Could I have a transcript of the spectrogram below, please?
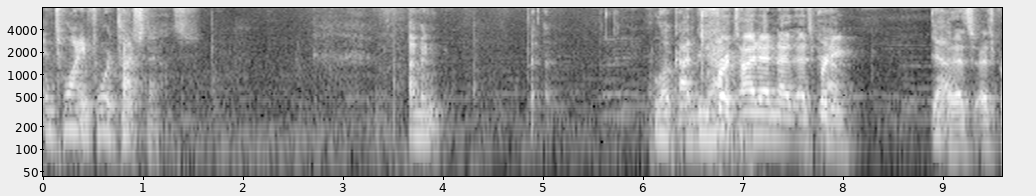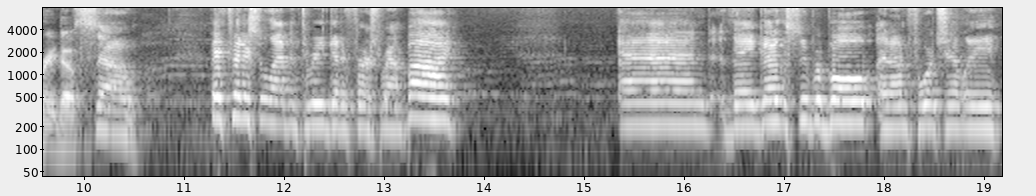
and 24 touchdowns. I mean, look, I'd be For a happy. tight end, that, that's pretty. Yeah. That's that's pretty dope. So they finish 11 3, get a first round bye. And they go to the Super Bowl. And unfortunately,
